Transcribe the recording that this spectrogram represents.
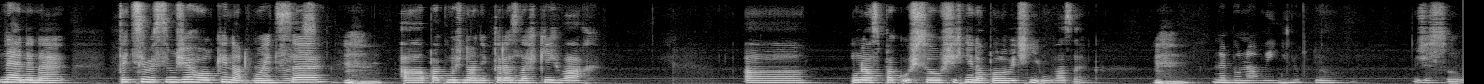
Ne, ne, ne. Teď si myslím, že holky na dvojce dvojce. Mhm. a pak možná některé z lehkých váh. A u nás pak už jsou všichni na poloviční úvazek. Mhm. Nebo na míň. No, že jsou.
